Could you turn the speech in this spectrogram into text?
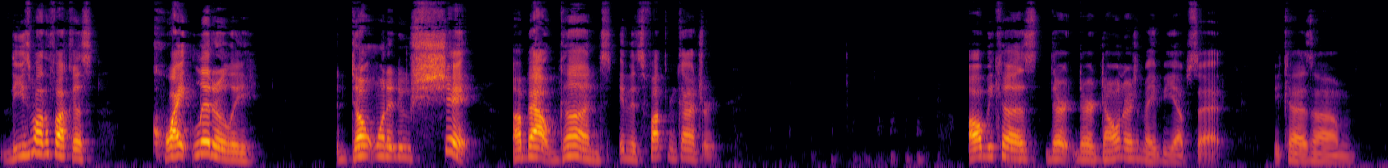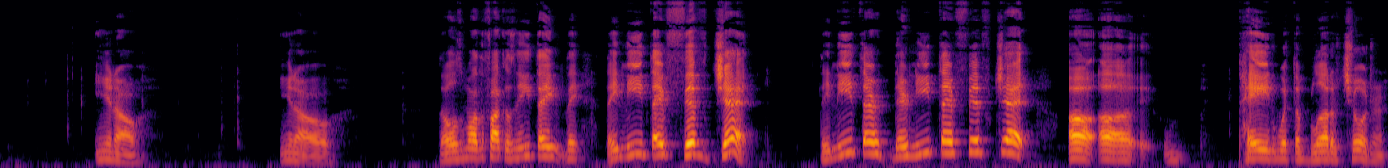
these motherfuckers, quite literally, don't want to do shit about guns in this fucking country. All because their their donors may be upset because um you know you know those motherfuckers need they they they need their fifth jet. They need their they need their fifth jet uh uh paid with the blood of children.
